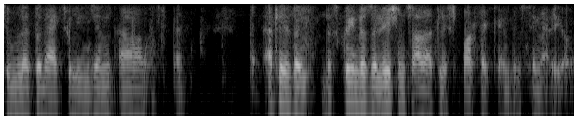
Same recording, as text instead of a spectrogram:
similar to the actual engine. Uh, at least the, the screen resolutions are at least perfect in this scenario.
